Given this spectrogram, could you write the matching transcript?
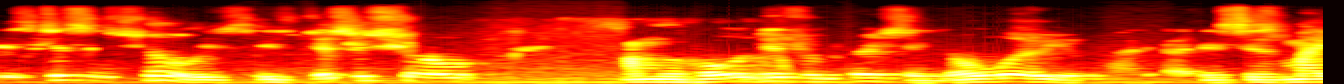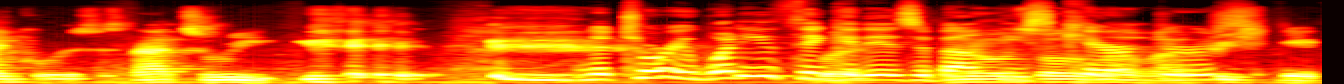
it's just a show. It's, it's just a show. I'm a whole different person. Don't worry about it. This is Michael. This is not Tariq. Naturi, what do you think But, it is about you know, these it's all love. I characters? appreciate.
